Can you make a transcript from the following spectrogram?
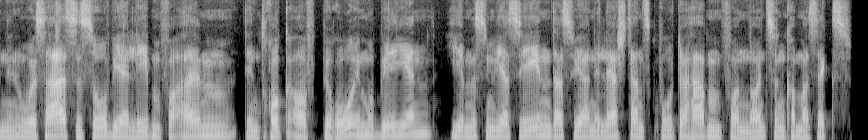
In den USA ist es so, wir erleben vor allem den Druck auf Büroimmobilien. Hier müssen wir sehen, dass wir eine Leerstandsquote haben von 19,6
